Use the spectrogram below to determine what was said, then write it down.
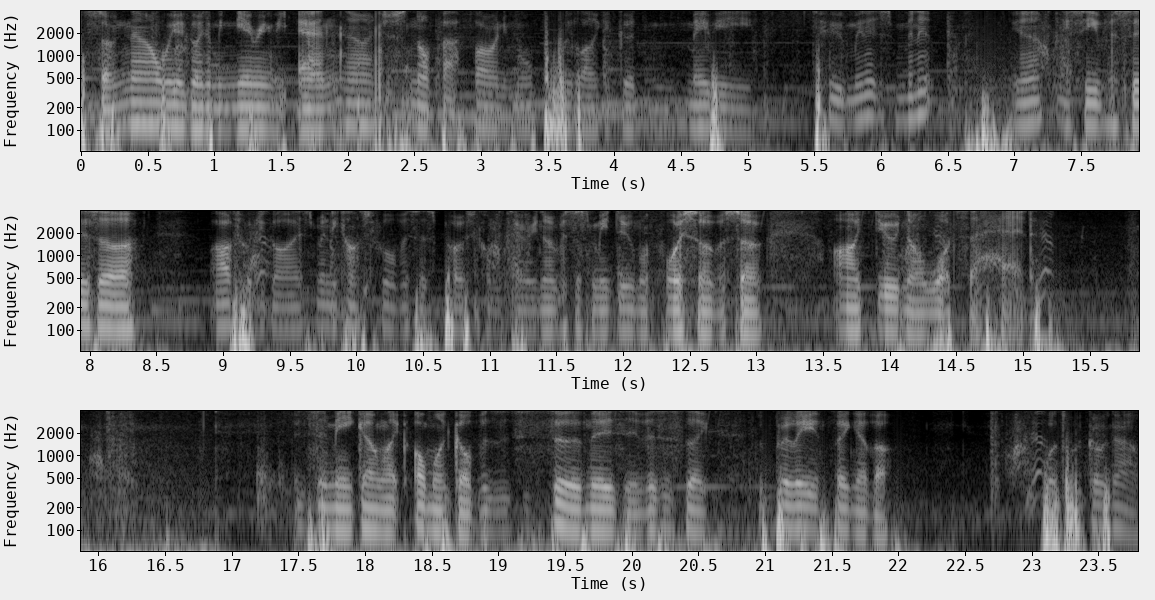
So now we are going to be nearing the end, uh, just not that far anymore, probably like a good, maybe two minutes, minute, yeah, you see this is, uh, I've told you guys many times before, this is post-commentary, no, this is me doing my voiceover, so I do know what's ahead. This is me going like, oh my god, this is so amazing, this is like, the brilliant thing ever. Where do we go now?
